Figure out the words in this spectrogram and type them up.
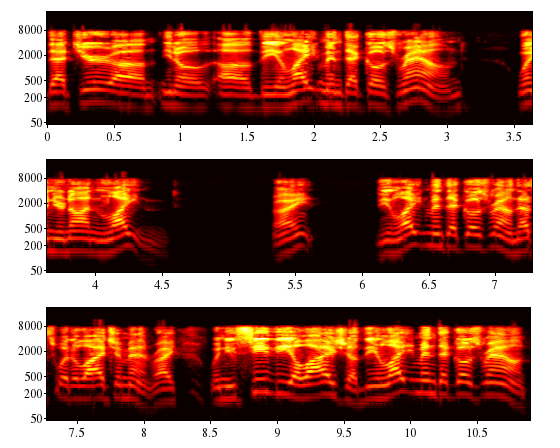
that you're, um, you know, uh, the enlightenment that goes round when you're not enlightened? Right? The enlightenment that goes around. That's what Elijah meant, right? When you see the Elijah, the enlightenment that goes around.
